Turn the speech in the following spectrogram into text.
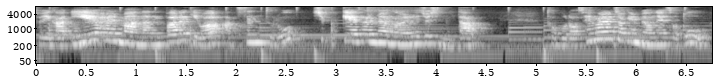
저희가 이해할 만한 빠르기와 악센트로 쉽게 설명을 해주십니다. 더불어 생활적인 면에서도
